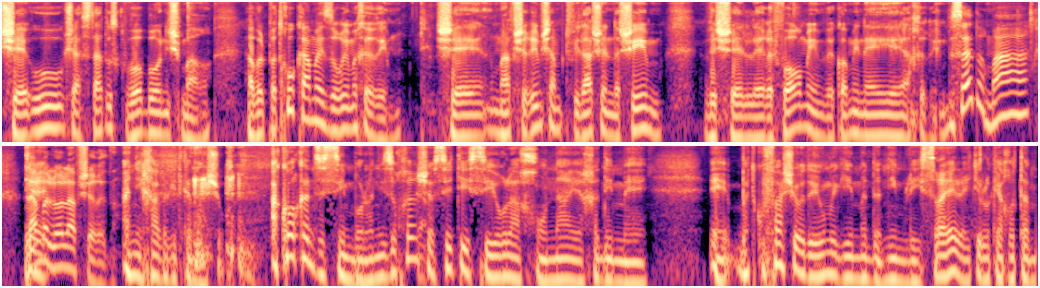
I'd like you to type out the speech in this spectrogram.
שהוא, שהסטטוס קוו בו נשמר, אבל פתחו כמה אזורים אחרים שמאפשרים שם תפילה של נשים ושל רפורמים וכל מיני אה, אחרים. בסדר, מה, תראה, למה לא לאפשר את זה? אני חייב להגיד כאן משהו. הכל כאן זה סימבול. אני כן. זוכר שעשיתי סיור לאחרונה יחד עם... אה, בתקופה שעוד היו מגיעים מדענים לישראל, הייתי לוקח אותם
